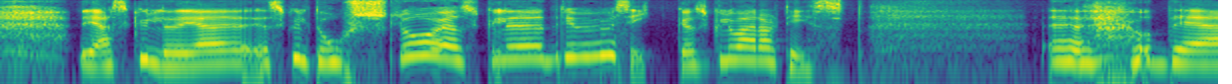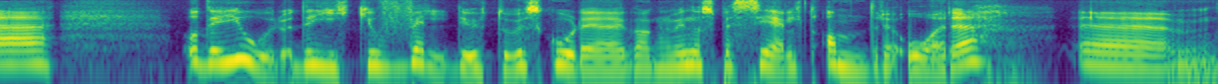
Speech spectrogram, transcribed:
jeg skulle, jeg, jeg skulle til Oslo, og jeg skulle drive musikk, og jeg skulle være artist. Uh, og det, og det gjorde Det gikk jo veldig utover skolegangen min, og spesielt andre året. Uh,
